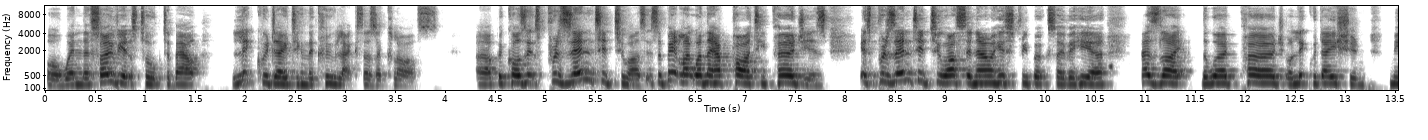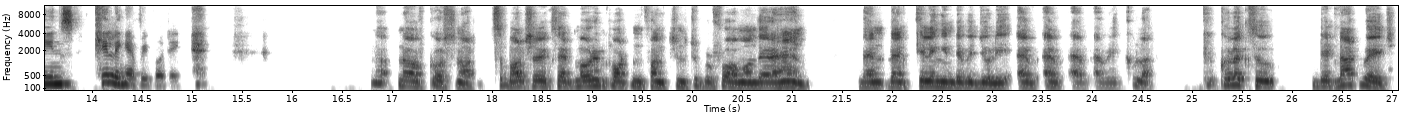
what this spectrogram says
or when the Soviets talked about liquidating the kulaks as a class? Uh, because it's presented to us. It's a bit like when they have party purges. It's presented to us in our history books over here as like the word purge or liquidation means killing everybody. No, no, of course not. The Bolsheviks had more important functions to perform on their hand than, than killing individually every, kulak. Kulaks who did not wage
